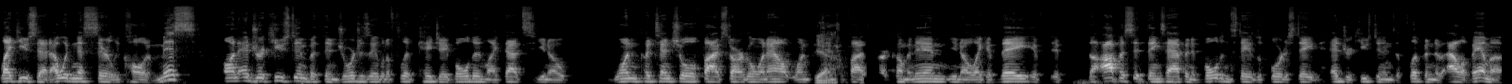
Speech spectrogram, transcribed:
like you said, I wouldn't necessarily call it a miss on Eddrick Houston, but then Georgia's able to flip KJ Bolden. Like that's, you know, one potential five star going out, one potential yeah. five star coming in. You know, like if they, if, if the opposite things happen, if Bolden stays with Florida State, Eddrick Houston ends up flipping to Alabama,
